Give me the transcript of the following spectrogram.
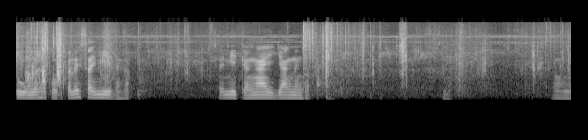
สูงแล้วครับผมก็เลยใส่มีดนะครับ ใส่มีดก็ง่ายอย่างหนึ่งครับ เอาไง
